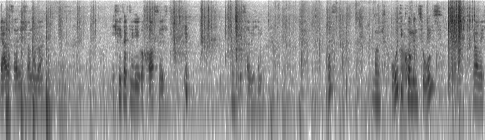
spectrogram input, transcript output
Ja, das weiß ich schon, aber ich finde halt den Lego Cross nicht. Jetzt habe ich ihn. Was? Läuft. Oh, die kommen zu uns? Glaube ich.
